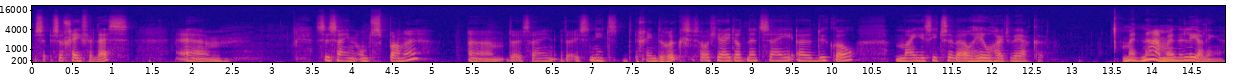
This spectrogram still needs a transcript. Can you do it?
Ze, ze geven les. Ze zijn ontspannen. Ehm, er, zijn, er is niet, geen drugs, zoals jij dat net zei, eh, Duco. Maar je ziet ze wel heel hard werken. Met name de leerlingen.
